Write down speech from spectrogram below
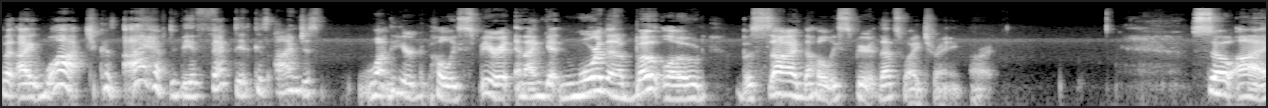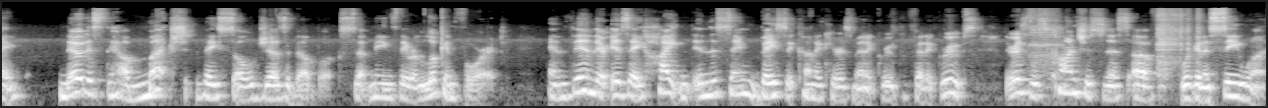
But i watch because i have to be affected because i'm just wanting to hear holy spirit and i'm getting more than a boatload beside the holy spirit. That's why i train. All right. So i noticed how much they sold Jezebel books. That means they were looking for it. And then there is a heightened, in the same basic kind of charismatic group, prophetic groups, there is this consciousness of we're going to see one.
